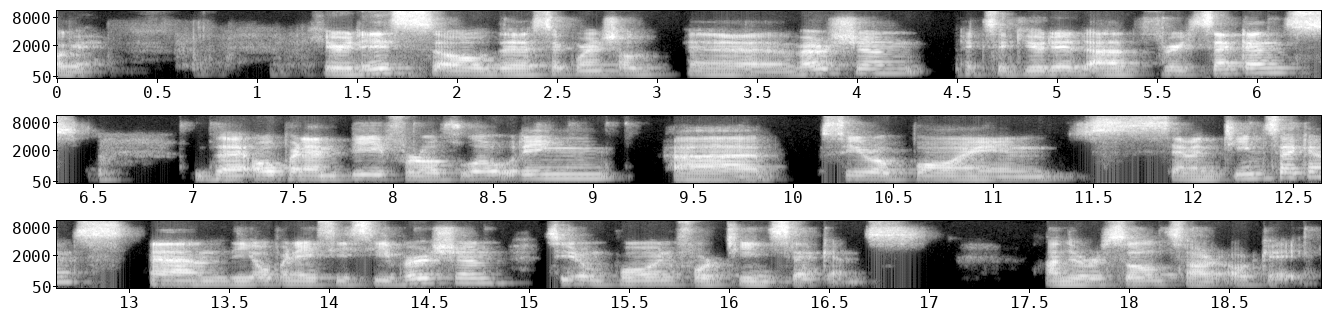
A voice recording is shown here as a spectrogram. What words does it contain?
Okay, here it is. So the sequential uh, version executed at three seconds. The OpenMP for offloading uh, 0.17 seconds and the OpenACC version 0.14 seconds. And the results are okay.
